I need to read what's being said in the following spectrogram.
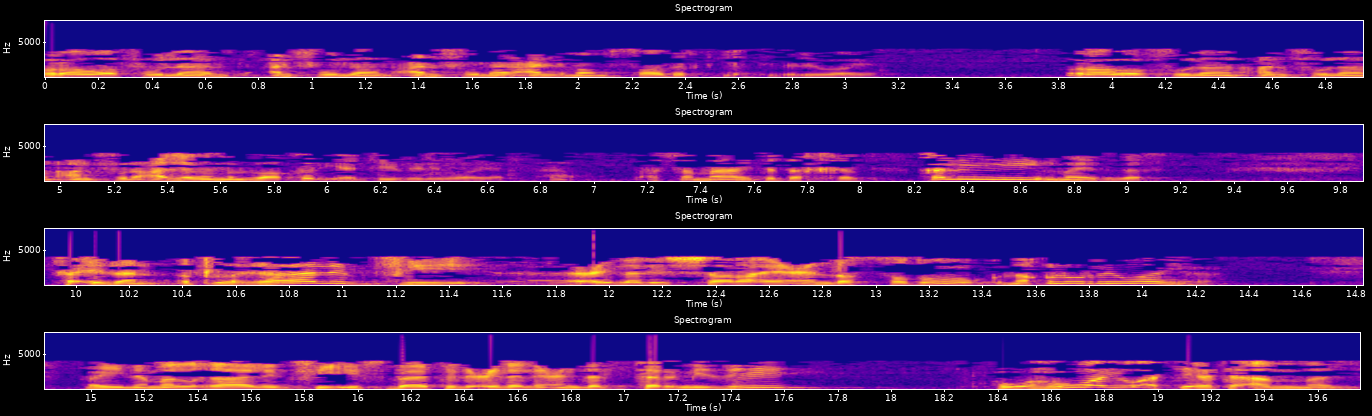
روى فلان عن فلان عن فلان عن الإمام الصادق يأتي برواية. روى فلان عن فلان عن فلان عن الإمام الباقر يأتي برواية. ما يتدخل قليل ما يتدخل. فإذا الغالب في علل الشرائع عند الصدوق نقل الرواية. بينما الغالب في إثبات العلل عند الترمذي هو هو يأتي يتأمل.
